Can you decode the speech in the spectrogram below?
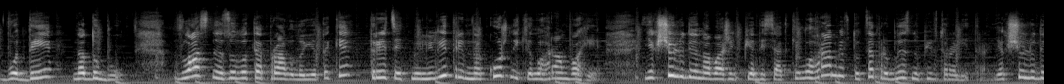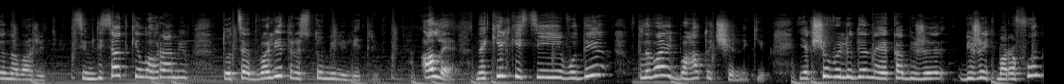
води на добу? Власне, золоте правило є таке: 30 мл на кожний кілограм ваги. Якщо людина важить 50 кг, то це приблизно 1,5 літра. Якщо людина важить 70 кг, то це 2 літри 100 мл. Але на кількість цієї води впливають багато чинників. Якщо ви людина, яка біжи- біжить марафон,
